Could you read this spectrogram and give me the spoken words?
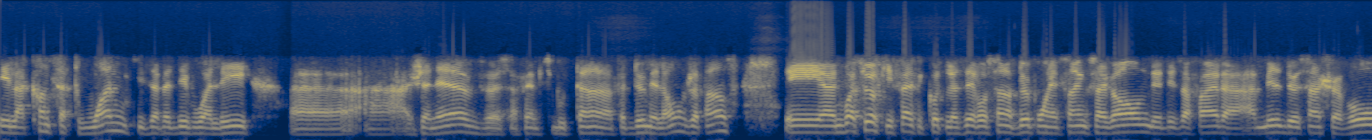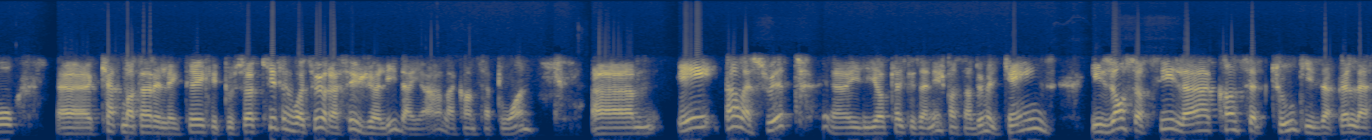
est la Concept One qu'ils avaient dévoilée euh, à Genève. Ça fait un petit bout de temps, en fait 2011, je pense. Et euh, une voiture qui fait, écoute, le 0 100 en 2,5 secondes, des, des affaires à, à 1200 chevaux, euh, quatre moteurs électriques et tout ça, qui est une voiture assez jolie d'ailleurs, la Concept One. Et par la suite, il y a quelques années, je pense en 2015, ils ont sorti la Concept 2 qu'ils appellent la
